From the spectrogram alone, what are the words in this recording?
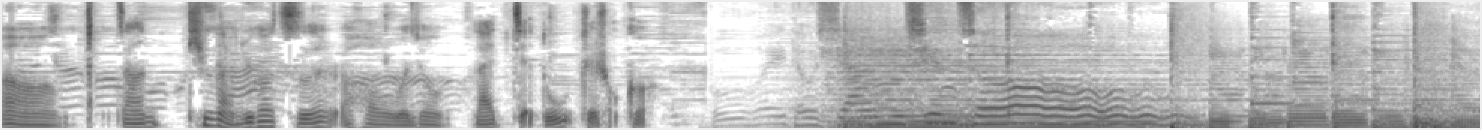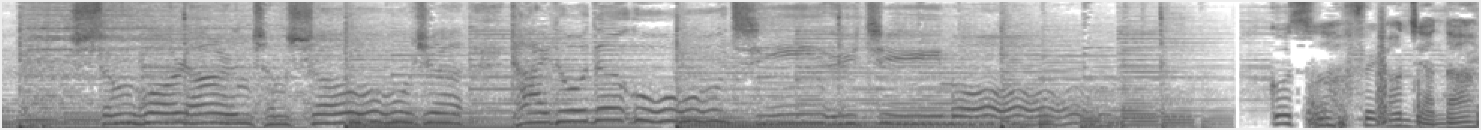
嗯、咱听两句歌词，然后我就来解读这首歌。不回头向前走，生活让人承受着太多的无情与寂寞。歌词非常简单，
